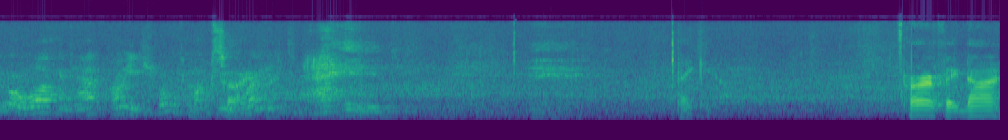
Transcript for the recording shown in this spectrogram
You are walking out, I mean, you're walking sorry. great. Thank you. Perfect, Don.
